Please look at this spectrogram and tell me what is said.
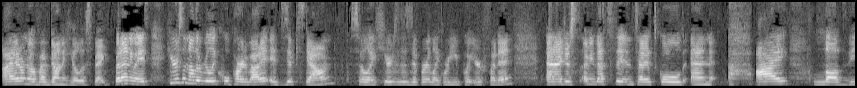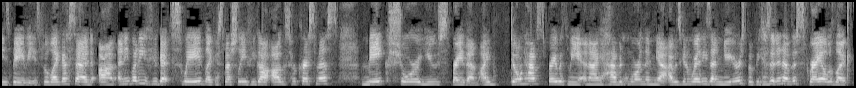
I don't know if I've done a heel this big. But anyways, here's another really cool part about it. It zips down. So like here's the zipper like where you put your foot in. And I just, I mean, that's the inside. It's gold. And uh, I love these babies. But like I said, um, anybody, if you get suede, like especially if you got Uggs for Christmas, make sure you spray them. I don't have spray with me and I haven't worn them yet. I was going to wear these on New Year's, but because I didn't have the spray, I was like,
